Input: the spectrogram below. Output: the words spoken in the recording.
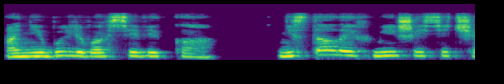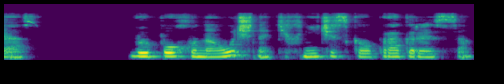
Они были во все века, не стало их меньше и сейчас, в эпоху научно-технического прогресса.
